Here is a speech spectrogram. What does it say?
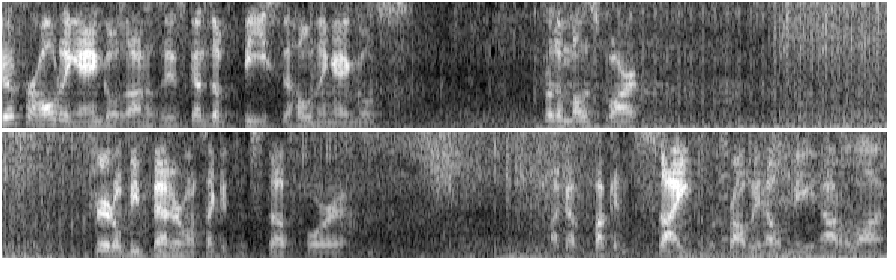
Good for holding angles, honestly. This gun's a beast at holding angles. For the most part. I'm sure it'll be better once I get some stuff for it. Like a fucking sight would probably help me out a lot.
